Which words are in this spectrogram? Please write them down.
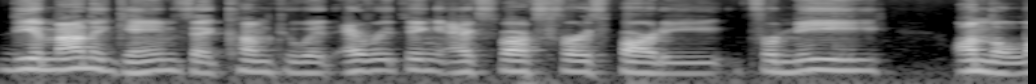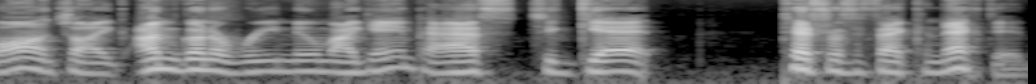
the amount of games that come to it, everything Xbox first party, for me on the launch, like I'm gonna renew my Game Pass to get Tetris Effect connected,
